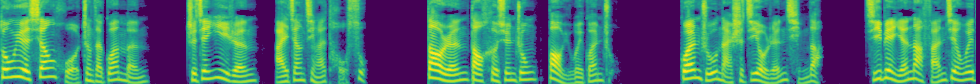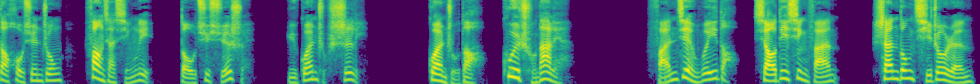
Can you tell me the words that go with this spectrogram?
东岳香火正在关门，只见一人。挨将进来投诉，道人到贺轩中报与魏关主。关主乃是极有人情的，即便严那樊建威到后轩中，放下行李，抖去雪水，与关主施礼。关主道：“贵处那脸？”樊建威道：“小弟姓樊，山东齐州人，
